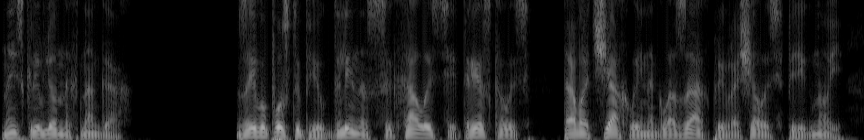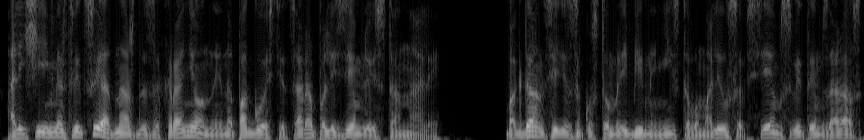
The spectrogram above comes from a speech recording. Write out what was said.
на искривленных ногах. За его поступью глина ссыхалась и трескалась, Трава чахла и на глазах превращалась в перегной, а лихие мертвецы, однажды захороненные на погосте, царапали землю и стонали. Богдан, сидя за кустом рябины, неистово молился всем святым за раз,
